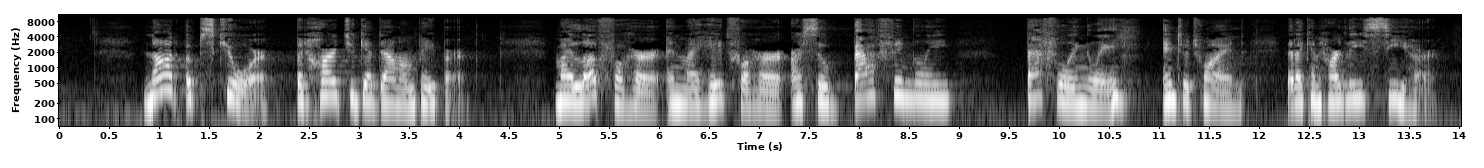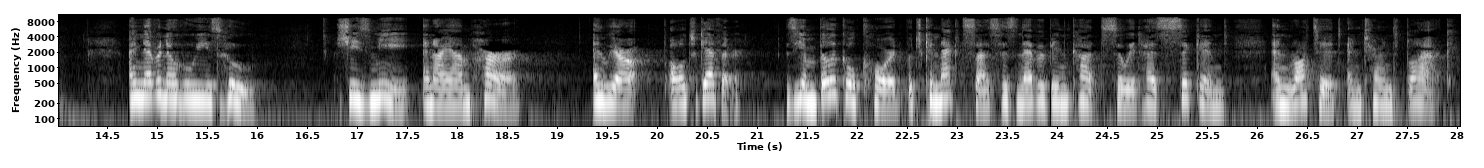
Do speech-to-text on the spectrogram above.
Not obscure, but hard to get down on paper. My love for her and my hate for her are so bafflingly, bafflingly intertwined that I can hardly see her. I never know who is who. She's me and I am her, and we are all together. The umbilical cord which connects us has never been cut, so it has sickened and rotted and turned black.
